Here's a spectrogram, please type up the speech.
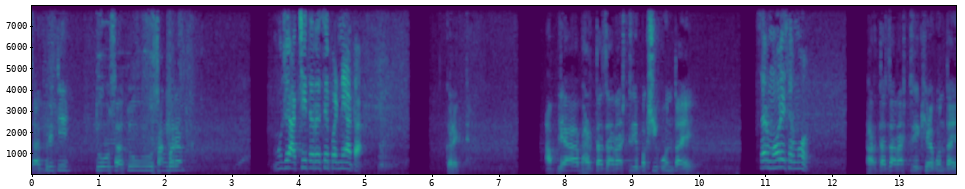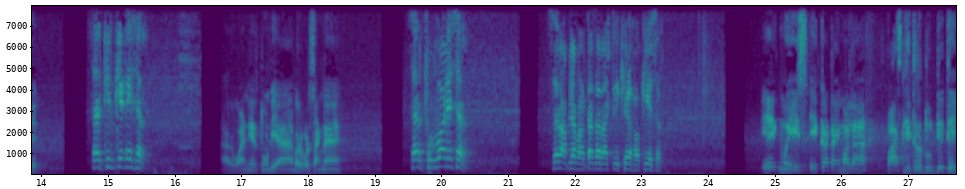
चल प्रीती तू सा- तू सांग बरं मुझे अच्छी तरह से पढ़ने आता। करेक्ट आपल्या भारताचा राष्ट्रीय पक्षी कोणता आहे? सर मोर सर मोर। भारताचा राष्ट्रीय खेळ कोणता आहे? सर क्रिकेट आहे सर। अरे वानेर तोंडिया बरोबर सांग ना. सर फुटबॉल आहे सर। सर आपल्या भारताचा राष्ट्रीय खेळ हॉकी आहे सर। एक म्हैस एका टायमाला पाच लिटर दूध देते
